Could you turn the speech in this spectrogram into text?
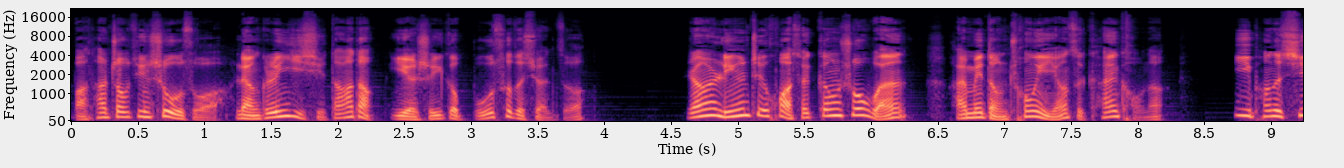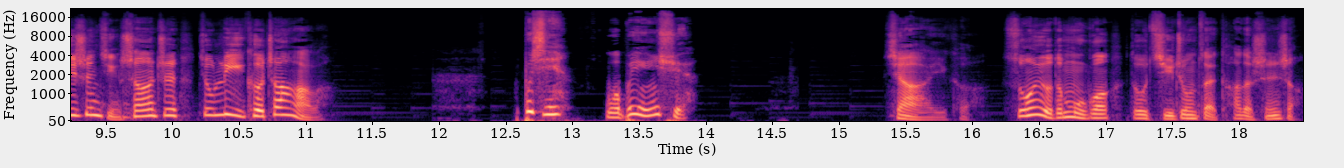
把他招进事务所，两个人一起搭档也是一个不错的选择。然而林恩这话才刚说完，还没等冲野杨子开口呢，一旁的西深井纱织就立刻炸了：“不行，我不允许！”下一刻，所有的目光都集中在他的身上。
